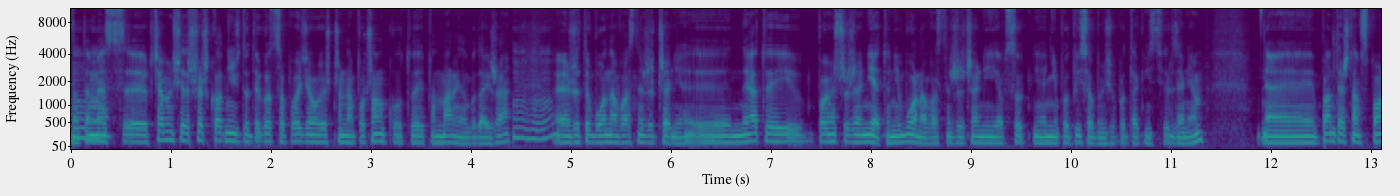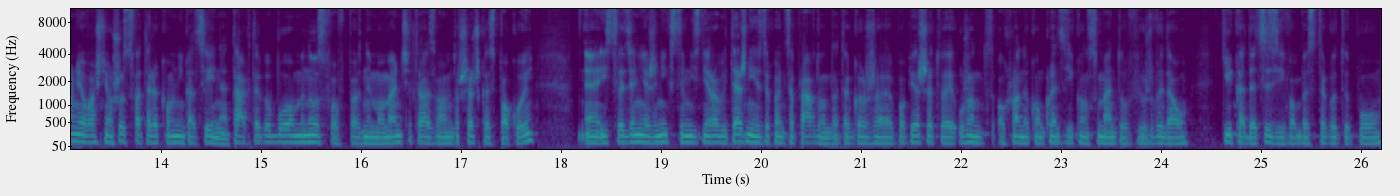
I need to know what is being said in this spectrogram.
Natomiast e, chciałbym się troszeczkę odnieść do tego, co powiedział jeszcze na początku tutaj pan Marian bodajże, e, że to było na własne życzenie. No ja tutaj powiem szczerze, nie, to nie było na własne życzenie i absolutnie nie podpisałbym się pod takim stwierdzeniem. Pan też tam wspomniał właśnie oszustwa telekomunikacyjne. Tak, tego było mnóstwo w pewnym momencie, teraz mamy troszeczkę spokój i stwierdzenie, że nikt z tym nic nie robi też nie jest do końca prawdą, dlatego że po pierwsze tutaj Urząd Ochrony Konkurencji i Konsumentów już wydał kilka decyzji wobec tego typu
